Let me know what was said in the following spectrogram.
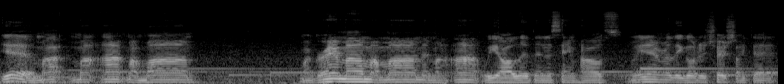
yeah, my my aunt, my mom, my grandma, my mom, and my aunt, we all lived in the same house. We didn't really go to church like that.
